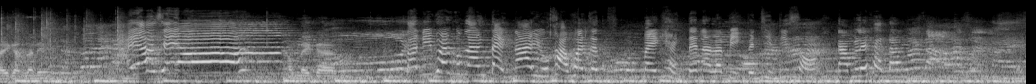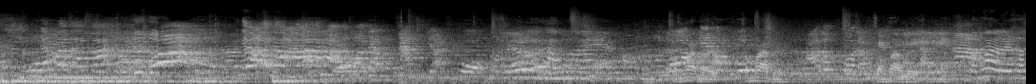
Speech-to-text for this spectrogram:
อะไรกันตอนนี้ไอ้ยาเซโยทำอะไรกันตอนนี้เพื่อนกำลังแต่งหน้าอยู่ค่ะ เพื่อนจะไปแข่งเต้นอาราบิกเป็นทีมที่สองตามมาเลยค่ะตามมาตามมาเชิญแล้วมาตามมาแล้วมาตามมาสัมภาษณ์หน่อยสัมภาษณ์หน่อยสัมภาษณ์เลยสัมภาษณ์เลยค่ะ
